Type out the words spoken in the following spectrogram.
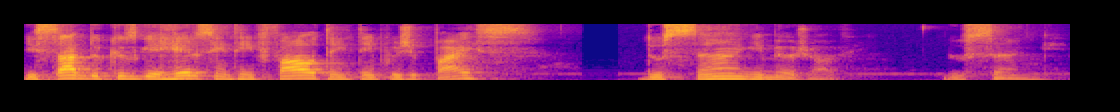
E sabe do que os guerreiros sentem falta em tempos de paz? Do sangue, meu jovem, do sangue.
